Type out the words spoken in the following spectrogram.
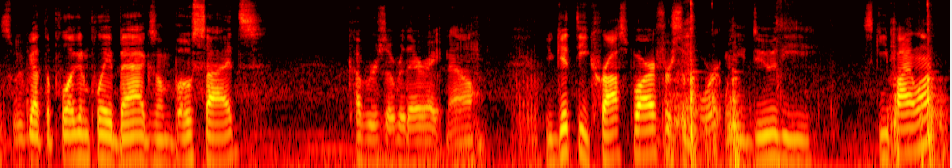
So we've got the plug and play bags on both sides. Covers over there right now. You get the crossbar for support when you do the ski pylon.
